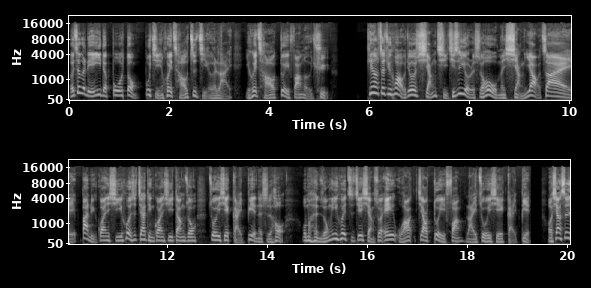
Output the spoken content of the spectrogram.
而这个涟漪的波动不仅会朝自己而来，也会朝对方而去。听到这句话，我就想起，其实有的时候我们想要在伴侣关系或者是家庭关系当中做一些改变的时候，我们很容易会直接想说：“诶，我要叫对方来做一些改变。”好像是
